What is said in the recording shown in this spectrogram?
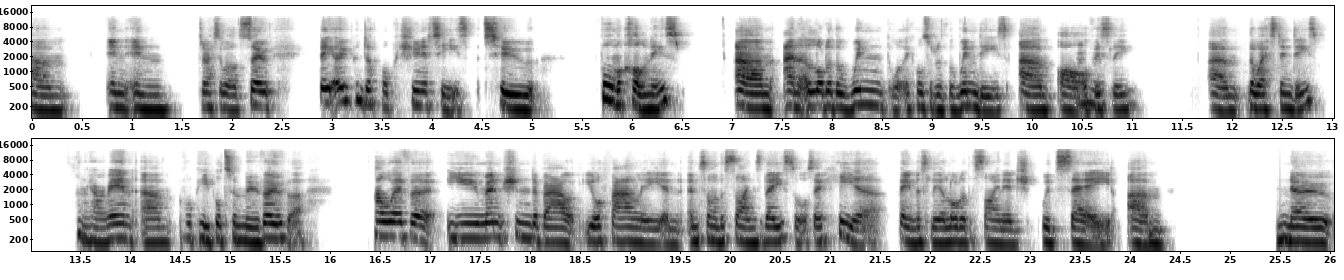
um, in in domestic world. So they opened up opportunities to former colonies. Um, and a lot of the wind, what they call sort of the windies, um, are Mhm. obviously um, the West Indies and the Caribbean um, for people to move over. However, you mentioned about your family and, and some of the signs they saw. So here, famously, a lot of the signage would say um, no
